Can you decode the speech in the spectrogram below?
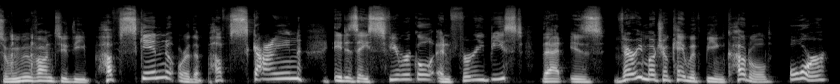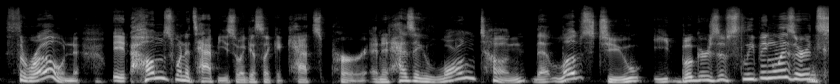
So we move on to the Puffskin or the Puffskine. It is a spherical and furry beast that is very much okay with being cuddled or thrown. It hums when it's happy, so I guess like a cat's purr, and it has a long tongue that loves to eat boogers of sleeping lizards.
